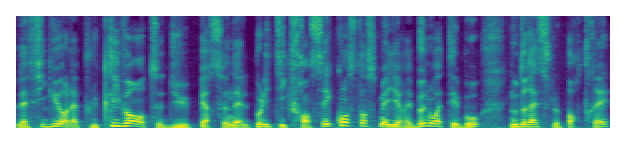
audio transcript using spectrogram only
la figure la plus clivante du personnel politique français. Constance Meyer et Benoît Thébault nous dressent le portrait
